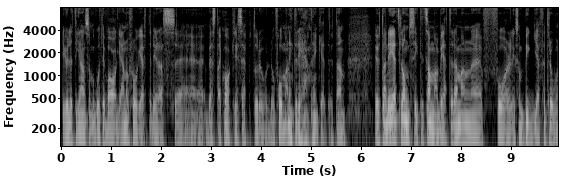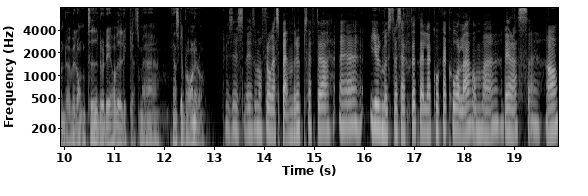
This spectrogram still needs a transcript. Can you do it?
det är ju lite grann som att gå till bagaren och fråga efter deras eh, bästa kakrecept och då, då, får man inte det helt enkelt. Utan, utan det är ett långsiktigt samarbete där man eh, får liksom bygga förtroende över lång tid och det har vi lyckats med ganska bra nu. Då. Precis, det är som att fråga Spendrups efter eh, julmustreceptet eller Coca-Cola om eh, deras... Eh, ja,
